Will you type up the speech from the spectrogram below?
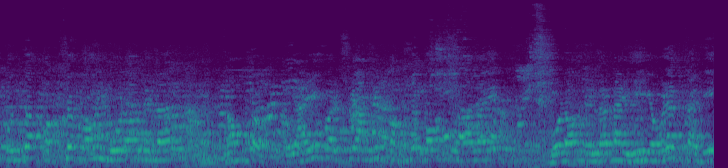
कोणता पक्ष पाहून बोलावलेलं नव्हतं. याही वर्षी आम्ही पक्ष पाहून कोणालाही बोलावलेलं नाही. हे एवढ्याचसाठी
